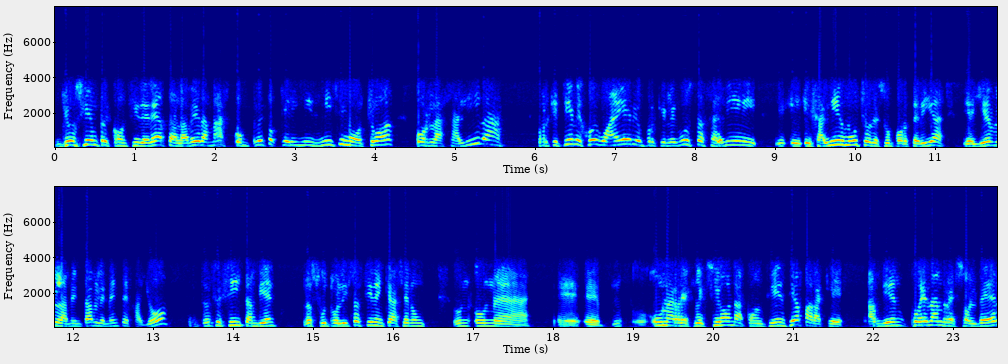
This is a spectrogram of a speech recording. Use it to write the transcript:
yo siempre consideré a Talavera más completo que el mismísimo Ochoa por la salida porque tiene juego aéreo, porque le gusta salir y, salir mucho de su portería y ayer lamentablemente falló. Entonces sí, también los futbolistas tienen que hacer un, una, eh, eh, una reflexión a conciencia para que también puedan resolver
